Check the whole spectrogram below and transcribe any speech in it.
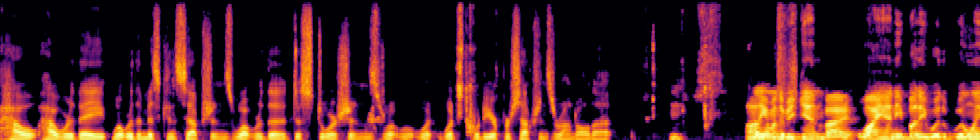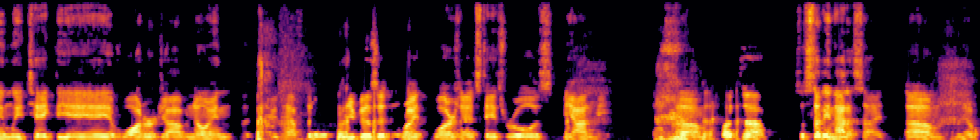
how how were they? What were the misconceptions? What were the distortions? What what what what are your perceptions around all that? Hmm. I think I'm going to begin by why anybody would willingly take the AA of water job, knowing that you'd have to revisit and write Waters United States rule is beyond me. Um, but uh, so setting that aside, um, you know,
